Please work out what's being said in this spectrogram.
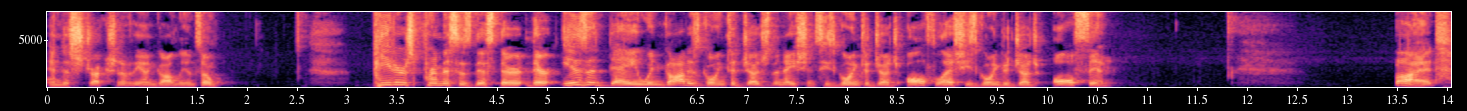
and destruction of the ungodly. And so, Peter's premise is this there, there is a day when God is going to judge the nations. He's going to judge all flesh, He's going to judge all sin. But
